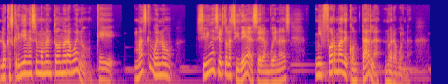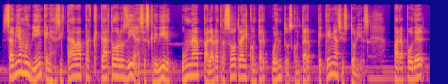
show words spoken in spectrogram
lo que escribía en ese momento no era bueno, que más que bueno, si bien es cierto las ideas eran buenas, mi forma de contarla no era buena. Sabía muy bien que necesitaba practicar todos los días, escribir una palabra tras otra y contar cuentos, contar pequeñas historias, para poder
